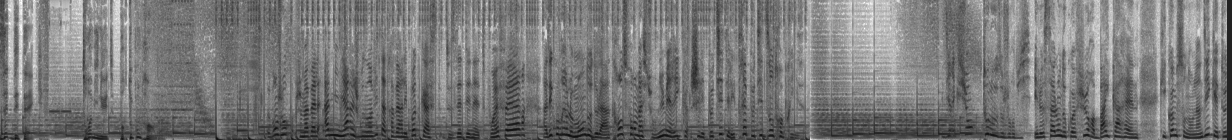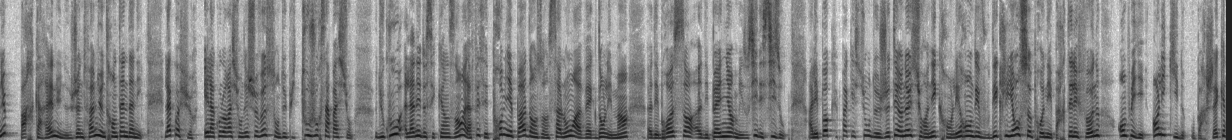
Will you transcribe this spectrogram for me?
ZDTech. 3 minutes pour tout comprendre. Bonjour, je m'appelle Anne Mignard et je vous invite à travers les podcasts de zdnet.fr à découvrir le monde de la transformation numérique chez les petites et les très petites entreprises. Direction Toulouse aujourd'hui et le salon de coiffure by Karen qui comme son nom l'indique est tenu par Karen, une jeune femme d'une trentaine d'années. La coiffure et la coloration des cheveux sont depuis toujours sa passion. Du coup, l'année de ses 15 ans, elle a fait ses premiers pas dans un salon avec dans les mains euh, des brosses, euh, des peignes, mais aussi des ciseaux. À l'époque, pas question de jeter un œil sur un écran. Les rendez-vous des clients se prenaient par téléphone, on payait en liquide ou par chèque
